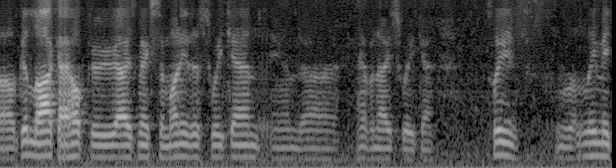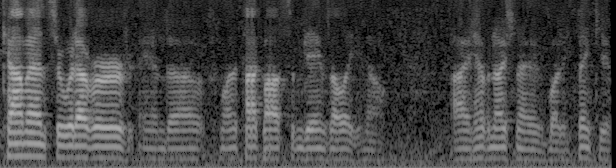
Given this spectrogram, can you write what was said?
Uh, good luck. I hope you guys make some money this weekend, and uh, have a nice weekend. Please leave me comments or whatever, and uh, if you want to talk about some games, I'll let you know. All right, have a nice night, everybody. Thank you.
